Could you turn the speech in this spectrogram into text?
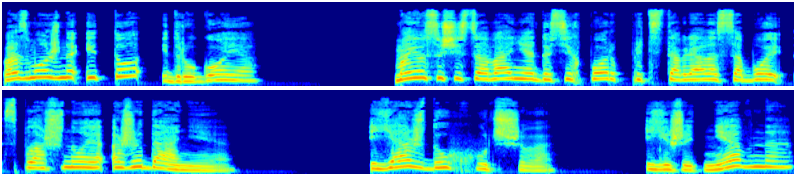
Возможно, и то, и другое. Мое существование до сих пор представляло собой сплошное ожидание. И я жду худшего. Ежедневно,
